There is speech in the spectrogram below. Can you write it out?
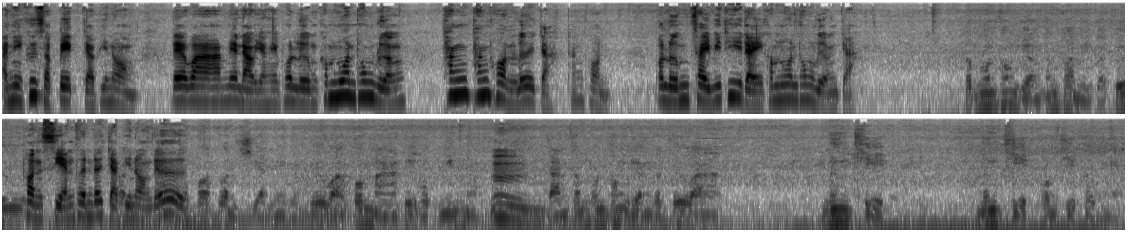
อันนี้คือสเปคจ้ะพี่น้อง แต่ว่าแม่ดาวอยากให้พ่อเลิมคำนวณทองเหลืองทั้งทั้งท่อนเลยจ้ะทั้งท่อนพ่อเลิมใส่วิธีใดคำนวณทองเหลืองจ้ะจำนวนท้องเหลืองทั้งท่อนนี่ก็คือท่อนเสียนเพิ่นเด้อจ้ะพี่น้องเด้อเฉพาะท่อนเสียนนี่ก็คือว่าก้มหนาที่หกมิลเนี่ยอืมการคำนวณท้องเหลืองก็คือว่าหนึ่งขีดหนึ่งขีดของขีดเพิ่งเนี่ย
